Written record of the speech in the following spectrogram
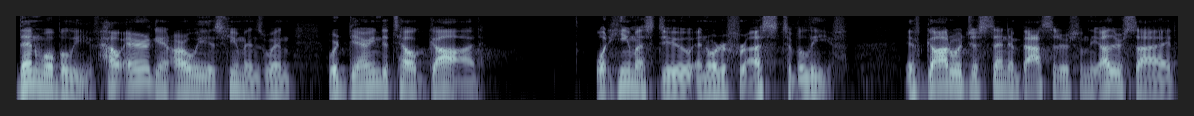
Then we'll believe. How arrogant are we as humans when we're daring to tell God what he must do in order for us to believe? If God would just send ambassadors from the other side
